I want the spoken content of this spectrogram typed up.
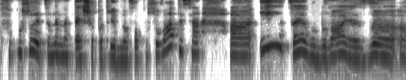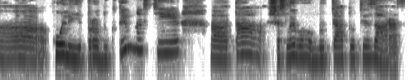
фокусується не на те, що потрібно фокусуватися, і це вибиває з колії продуктивності та щасливого буття тут і зараз.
